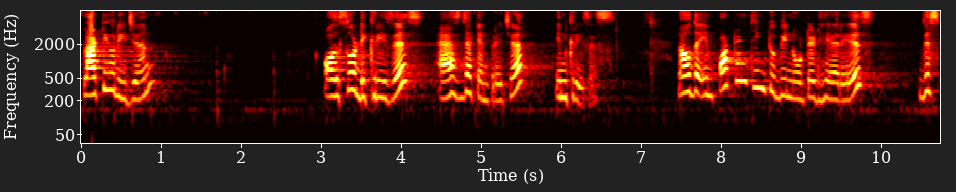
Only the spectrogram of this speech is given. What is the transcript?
plateau region also decreases as the temperature increases. Now the important thing to be noted here is this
